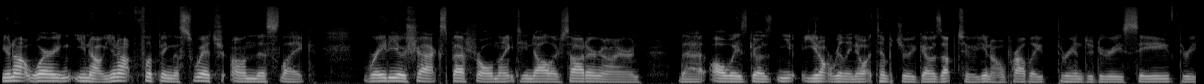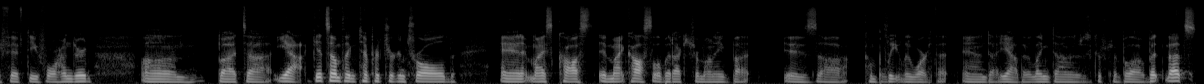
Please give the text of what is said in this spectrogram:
you're not worrying, you know, you're not flipping the switch on this like Radio Shack special $19 soldering iron that always goes you, you don't really know what temperature it goes up to you know probably 300 degrees c 350 400 um, but uh, yeah get something temperature controlled and it might cost it might cost a little bit extra money but is uh, completely worth it. And uh, yeah they're linked down in the description below. But that's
